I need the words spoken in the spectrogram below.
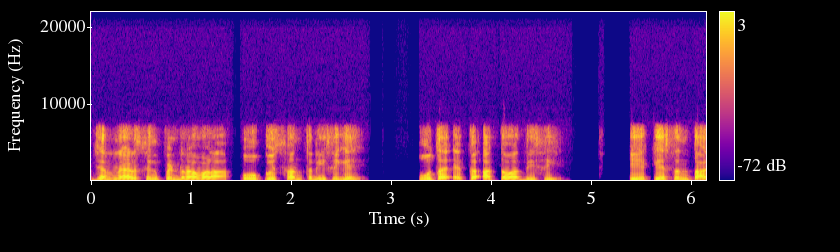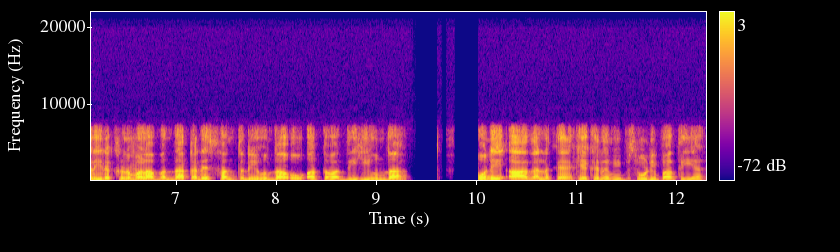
ਜਰਨੈਲ ਸਿੰਘ ਭਿੰਡਰਾਂ ਵਾਲਾ ਉਹ ਕੋਈ ਸੰਤ ਨਹੀਂ ਸੀਗੇ। ਉਹ ਤਾਂ ਇੱਕ ਅੱਤਵਾਦੀ ਸੀ। AK47 ਰੱਖਣ ਵਾਲਾ ਬੰਦਾ ਕਦੇ ਸੰਤ ਨਹੀਂ ਹੁੰਦਾ, ਉਹ ਅੱਤਵਾਦੀ ਹੀ ਹੁੰਦਾ। ਉਹਨੇ ਆਹ ਗੱਲ ਕਹਿ ਕੇ ਇੱਕ ਨਵੀਂ ਪਸੂੜੀ ਪਾਤੀ ਆ।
